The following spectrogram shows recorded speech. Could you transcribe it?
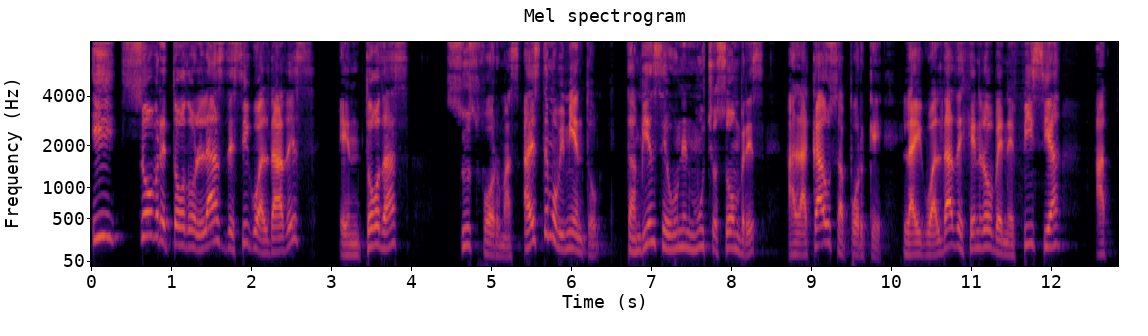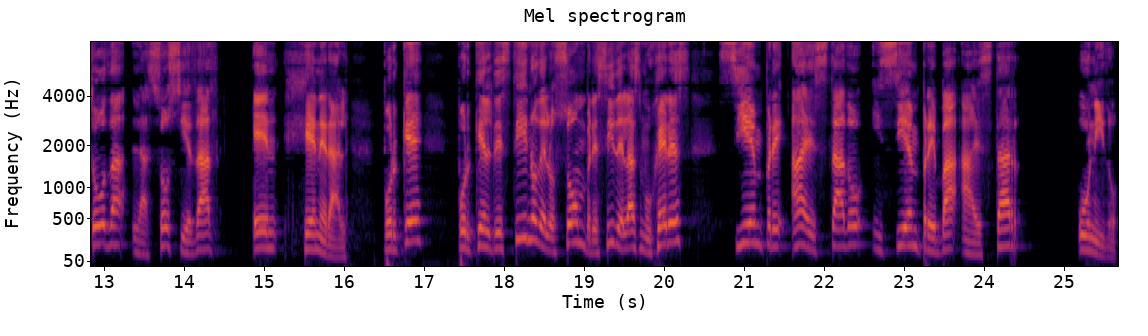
Y sobre todo las desigualdades en todas sus formas. A este movimiento también se unen muchos hombres a la causa porque la igualdad de género beneficia a toda la sociedad en general. ¿Por qué? Porque el destino de los hombres y de las mujeres siempre ha estado y siempre va a estar unido.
